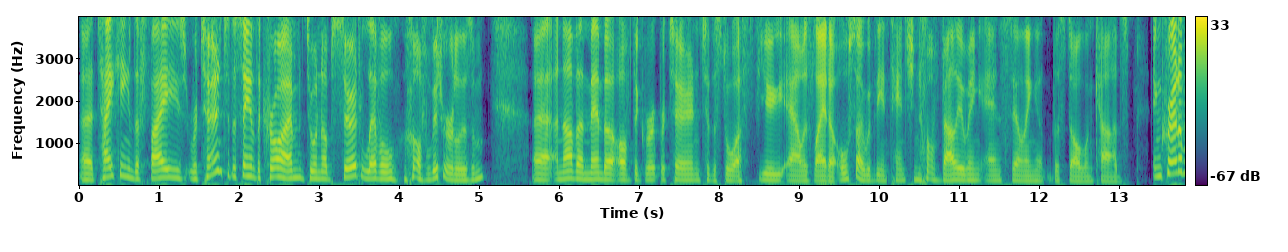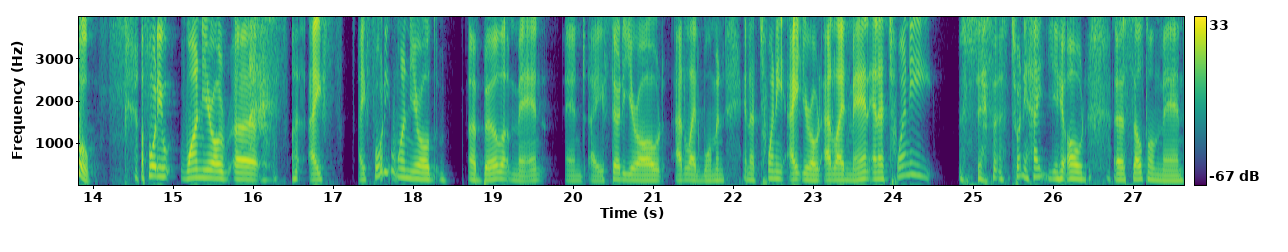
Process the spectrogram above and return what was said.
Uh, taking the phase returned to the scene of the crime to an absurd level of literalism. Uh, another member of the group returned to the store a few hours later, also with the intention of valuing and selling the stolen cards. Incredible! A 41 year old, uh, a a 41 year old uh, Burla man and a 30 year old Adelaide woman and a 28 year old Adelaide man and a 27, 28 year old uh, Selton man.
